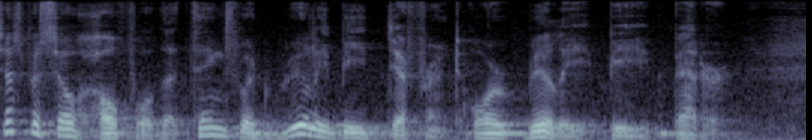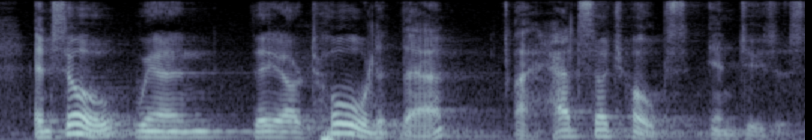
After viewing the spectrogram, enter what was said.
just was so hopeful that things would really be different or really be better. And so when they are told that, I had such hopes in Jesus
